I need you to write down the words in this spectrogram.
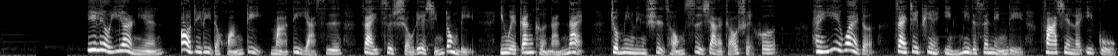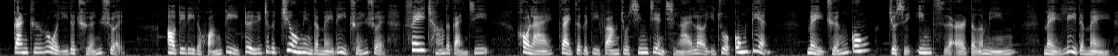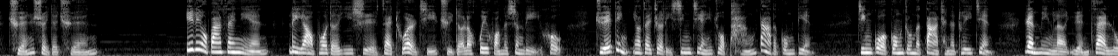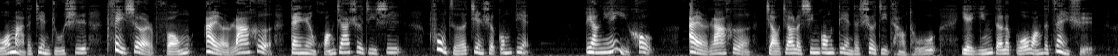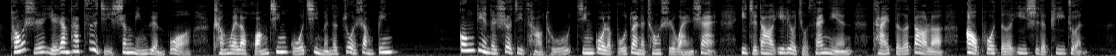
一六一二年，奥地利的皇帝马蒂亚斯在一次狩猎行动里，因为干渴难耐，就命令侍从四下的找水喝。很意外的，在这片隐秘的森林里，发现了一股甘之若饴的泉水。奥地利的皇帝对于这个救命的美丽泉水非常的感激。后来，在这个地方就新建起来了一座宫殿，美泉宫就是因此而得名。美丽的美，泉水的泉。一六八三年，利奥波德一世在土耳其取得了辉煌的胜利以后，决定要在这里新建一座庞大的宫殿。经过宫中的大臣的推荐。任命了远在罗马的建筑师费舍尔·冯·艾尔拉赫担任皇家设计师，负责建设宫殿。两年以后，艾尔拉赫缴交了新宫殿的设计草图，也赢得了国王的赞许，同时也让他自己声名远播，成为了皇亲国戚们的座上宾。宫殿的设计草图经过了不断的充实完善，一直到一六九三年才得到了奥坡德一世的批准。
